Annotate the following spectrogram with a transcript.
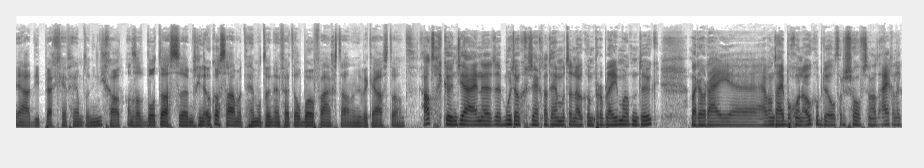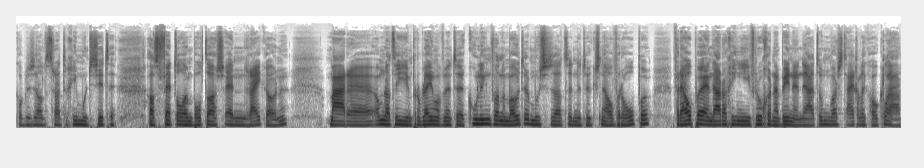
ja, die pech heeft Hamilton niet gehad. Anders had Bottas misschien ook al samen met Hamilton en Vettel bovenaan gestaan in de WK-stand. Had gekund, ja. En het moet ook gezegd dat Hamilton ook een probleem had natuurlijk. Waardoor hij, want hij begon ook op de Ultrasoft en had eigenlijk op dezelfde strategie moeten zitten als Vettel en Bottas en Rijkonen. Maar uh, omdat hij een probleem had met de koeling van de motor, moesten ze dat natuurlijk snel verholpen, verhelpen. En daardoor ging hij vroeger naar binnen. Ja, toen was het eigenlijk al klaar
